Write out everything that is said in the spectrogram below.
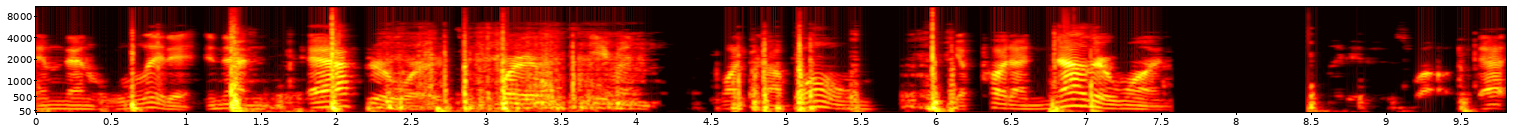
and then lit it, and then afterwards, before it even went kaboom, you put another one lit it as well. That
